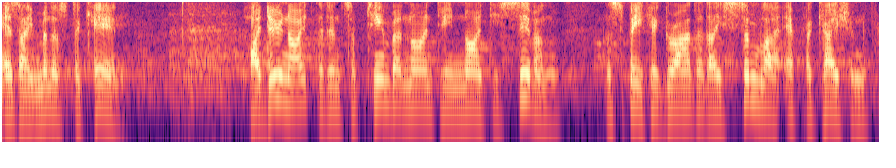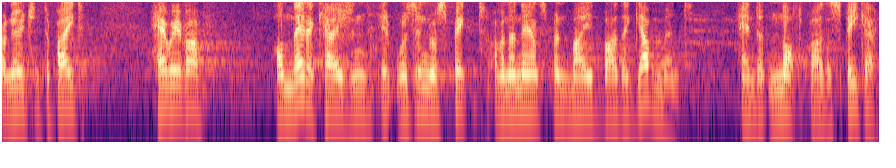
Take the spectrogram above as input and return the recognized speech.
as a minister can. I do note that in September 1997, the Speaker granted a similar application for an urgent debate. However, on that occasion, it was in respect of an announcement made by the government and not by the Speaker.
